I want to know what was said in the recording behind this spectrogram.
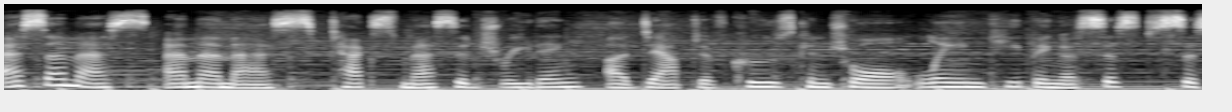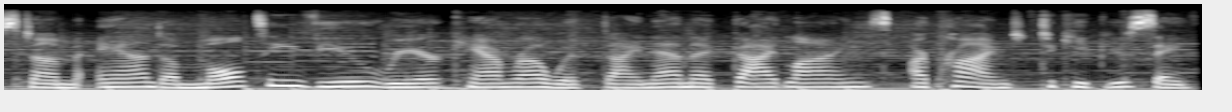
SMS, MMS, text message reading, adaptive cruise control, lane keeping assist system, and a multi view rear camera with dynamic guidelines are primed to keep you safe.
